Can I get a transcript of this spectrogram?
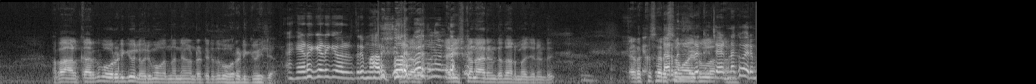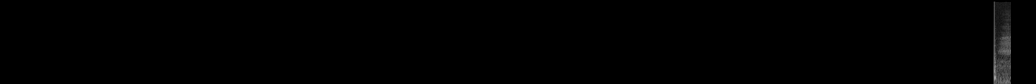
അപ്പൊ ആൾക്കാർക്ക് ബോറടിക്കൂല. ഒരു മുഖം തന്നെ കണ്ടിട്ടിരുന്ന് ബോറടിക്കൂല ഇടയ്ക്കിടയ്ക്ക് ഓരോരുത്തർ മാറി മാറി ഹരീഷ് കണാരുണ്ട് ധർമ്മജനുണ്ട്. ഇടയ്ക്ക് സരസമായിട്ടുള്ള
